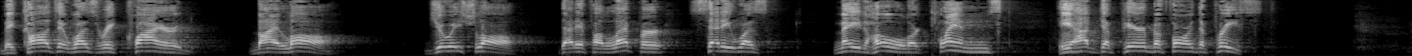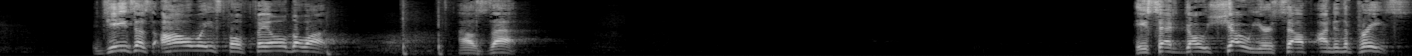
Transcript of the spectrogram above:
Because it was required by law, Jewish law, that if a leper said he was made whole or cleansed, he had to appear before the priest. Jesus always fulfilled the what? How's that? He said, go show yourself unto the priest.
